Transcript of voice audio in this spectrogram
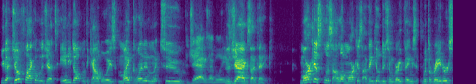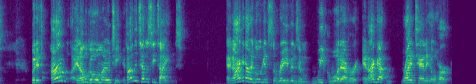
You got Joe Flacco on the Jets, Andy Dalton with the Cowboys, Mike Glennon went to The Jags, I believe. the Jags, I think. Marcus, listen, I love Marcus. I think he'll do some great things with the Raiders. But if I'm, and I'm gonna go with my own team. If I'm the Tennessee Titans, and I got to go against the Ravens in week whatever, and I got Ryan Tannehill hurt,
